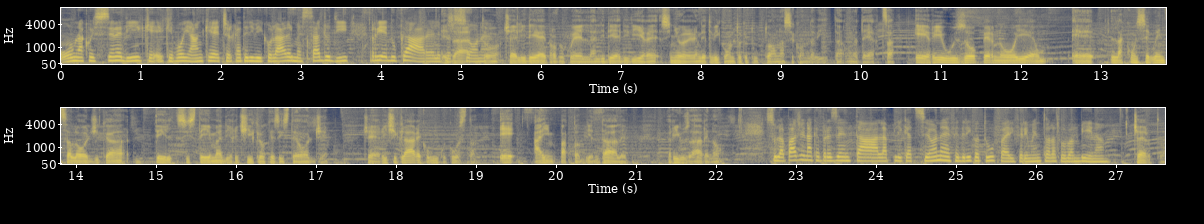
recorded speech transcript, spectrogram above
una questione di che, che voi anche cercate di veicolare il messaggio di rieducare le persone. Esatto, cioè l'idea è proprio quella, l'idea di dire signori rendetevi conto che tutto ha una seconda vita, una terza e riuso per noi è, un- è la conseguenza logica del sistema di riciclo che esiste oggi, cioè riciclare comunque costa e ha impatto ambientale, riusare no. Sulla pagina che presenta l'applicazione Federico tu fai riferimento alla tua bambina. Certo,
